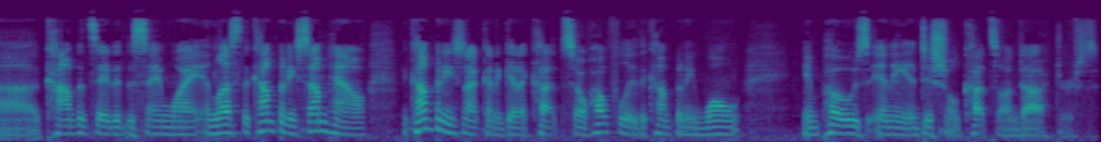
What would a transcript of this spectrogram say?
uh, compensated the same way, unless the company somehow, the company's not going to get a cut. So hopefully the company won't impose any additional cuts on doctors.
